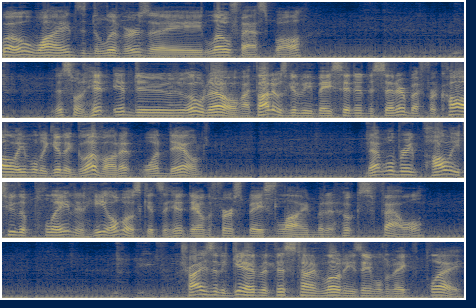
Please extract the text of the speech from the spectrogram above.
Kuo winds and delivers a low fastball. This one hit into... Oh no, I thought it was going to be base hit into center, but Furcal, able to get a glove on it, one down. That will bring Polly to the plate, and he almost gets a hit down the first base line, but it hooks foul. Tries it again, but this time Loney is able to make the play.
